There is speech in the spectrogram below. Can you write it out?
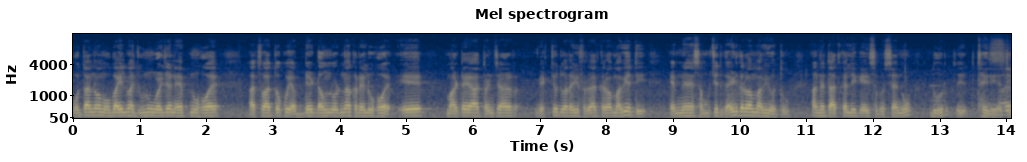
પોતાનો મોબાઈલમાં જૂનું વર્ઝન એપનું હોય અથવા તો કોઈ અપડેટ ડાઉનલોડ ન કરેલું હોય એ માટે આ ત્રણ ચાર વ્યક્તિઓ દ્વારા એવી ફરિયાદ કરવામાં આવી હતી. એમને સમુચિત ગાઈડ કરવામાં આવ્યું હતું અને તાત્કાલિક એ સમસ્યાનું દૂર થઈ ગઈ હતી.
